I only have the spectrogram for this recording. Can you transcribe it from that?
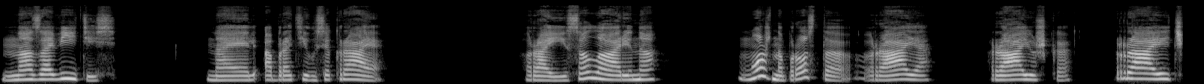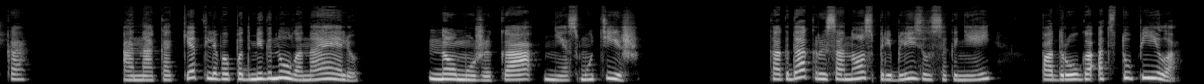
Назовитесь. Наэль обратился к Рае. Раиса Ларина. Можно просто Рая, Раюшка, Раечка. Она кокетливо подмигнула Наэлю. Но мужика не смутишь. Когда крысонос приблизился к ней, подруга отступила,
